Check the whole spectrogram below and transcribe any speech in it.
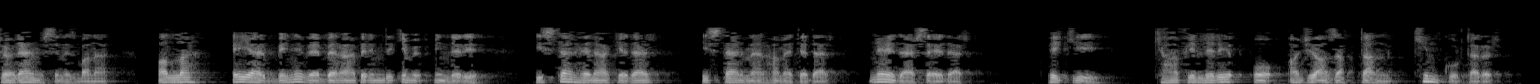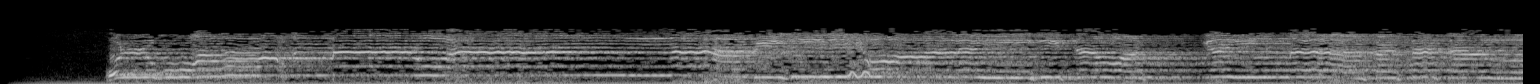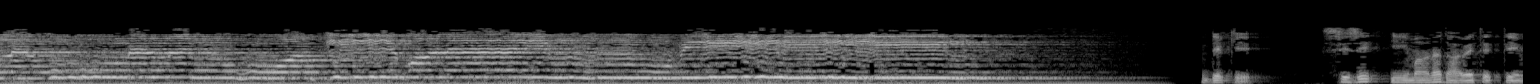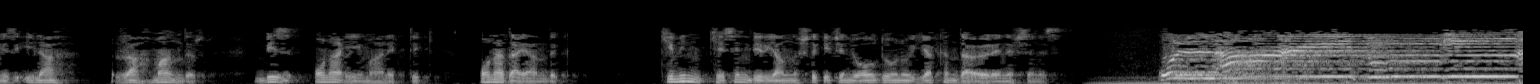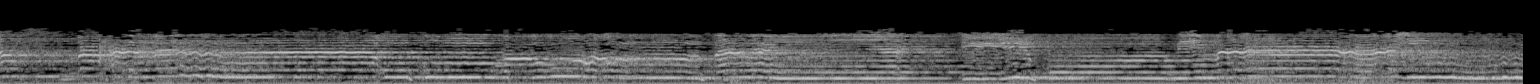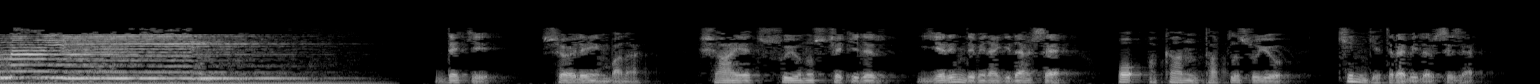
söyler misiniz bana, Allah eğer beni ve beraberimdeki müminleri ister helak eder, ister merhamet eder, ne ederse eder. Peki, kâfirleri o acı azaptan kim kurtarır? قُلْ imana davet ettiğimiz ilah, Rahmandır. Biz ona iman ettik, ona dayandık. Kimin kesin bir yanlışlık içinde olduğunu yakında öğrenirsiniz. قُلْ أَرَأَيْتُمْ De ki, söyleyin bana, şayet suyunuz çekilir, yerin dibine giderse, o akan tatlı suyu kim getirebilir size?'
